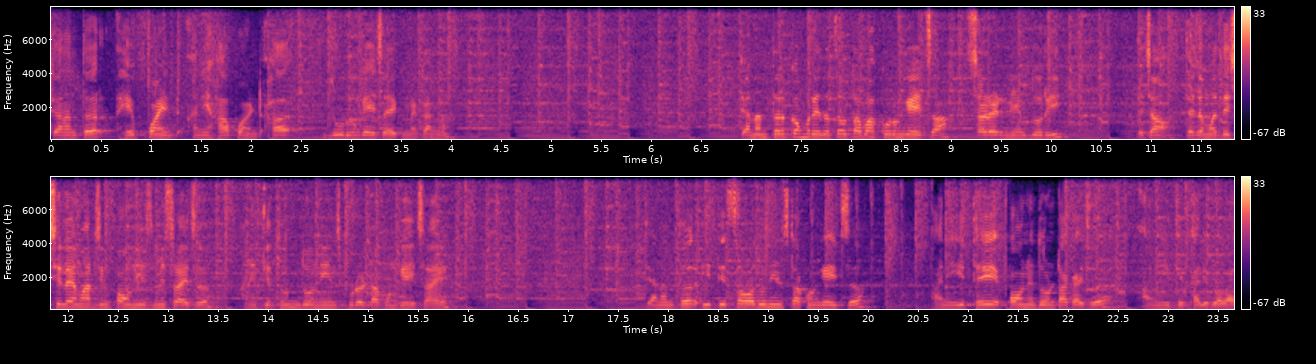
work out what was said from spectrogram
त्यानंतर हे पॉईंट आणि हा पॉईंट हा जोडून घ्यायचा एकमेकांना. त्यानंतर कमरेचा चौथा भाग करून घ्यायचा साडेआठने एक दोरी. त्याच्या त्याच्यामध्ये शिलाई मार्जिन पाऊन इंच मिसळायचं आणि तिथून दोन इंच पुढं टाकून घ्यायचं आहे. त्यानंतर इथे सव्वा दोन इंच टाकून घ्यायचं आणि इथे पावणे दोन टाकायचं आणि इथे खाली बघा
